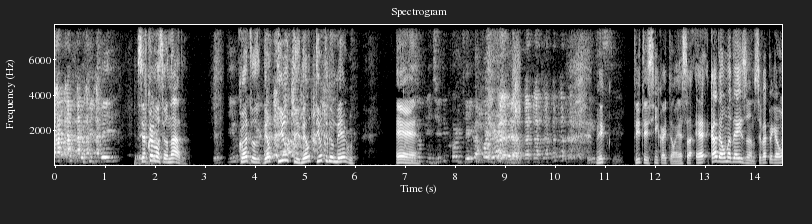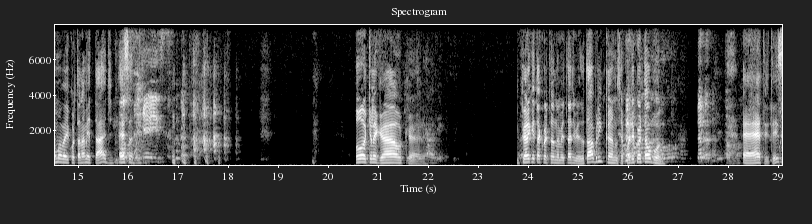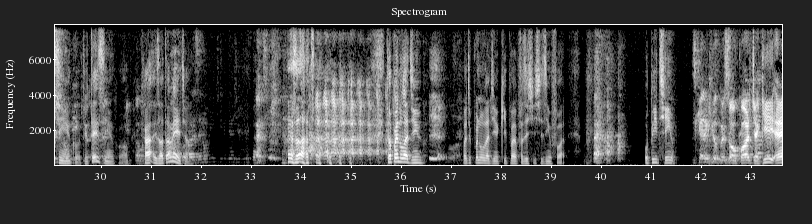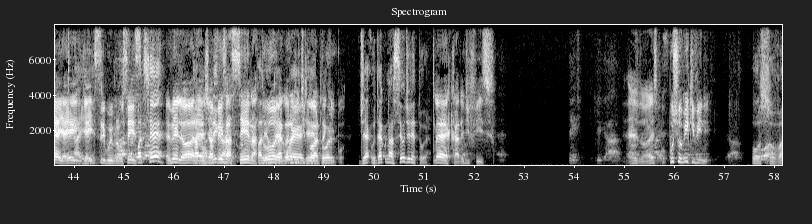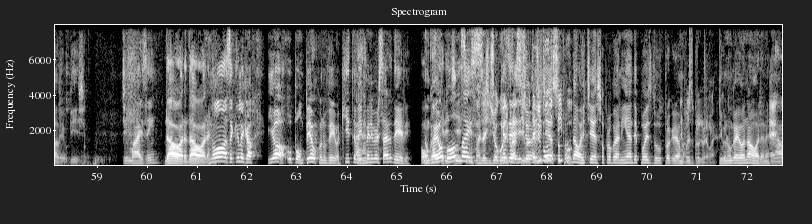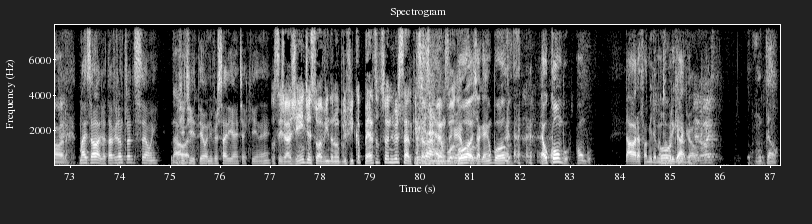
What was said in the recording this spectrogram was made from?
Você ficou emocionado? Quanto? Deu tilt, deu tilt no nego. É. pedido e cortei fazer Me- 35, ah, então, essa é. Cada uma 10 anos. Você vai pegar uma, vai cortar na metade. essa. Que isso? Oh, que legal, cara. E pior é que ele tá cortando na metade mesmo. Eu tava brincando, você pode cortar o bolo. É, 35, 35, ó. Ca- Exatamente, ó. Exato. Então põe no ladinho. Pode pôr no ladinho aqui pra fazer xixizinho fora. O pintinho. Vocês querem que o pessoal corte aqui? É, e aí, Aí. e aí distribui pra vocês? Pode ser? É melhor, Tá é. bom, Já obrigado. fez a cena Valeu, toda, Deco agora a é gente corta diretor. aqui, pô. Je- O Deco nasceu diretor. É, cara, é difícil. Gente, muito obrigado. É nóis, pô. Puxa o mic, Vini. Osso, valeu, bicho. Demais, hein? Da hora, da hora. Nossa, que legal. E ó, o Pompeu, quando veio aqui, também Aham. foi aniversário dele. Pompeu, não ganhou o bolo, mas. Mas a gente jogou Quer ele pra dizer, a gente- cima. Teve bolo assoprou- sim, pô. Não, a gente soprou bolinha depois do programa. Depois do programa, é. Digo, não ganhou na hora, né? Na hora. Mas ó, já tá virando tradição, hein? Da a gente hora. ter o aniversariante aqui, né? Ou seja, agende a sua vinda no Amplifica perto do seu aniversário. Quem sabe você não Exato, ganha um você bolo. ganha- Boa, bolo. já ganhou um bolo. É o combo, combo. Da hora, família. Muito Pô, que obrigado. legal, cara. Então.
